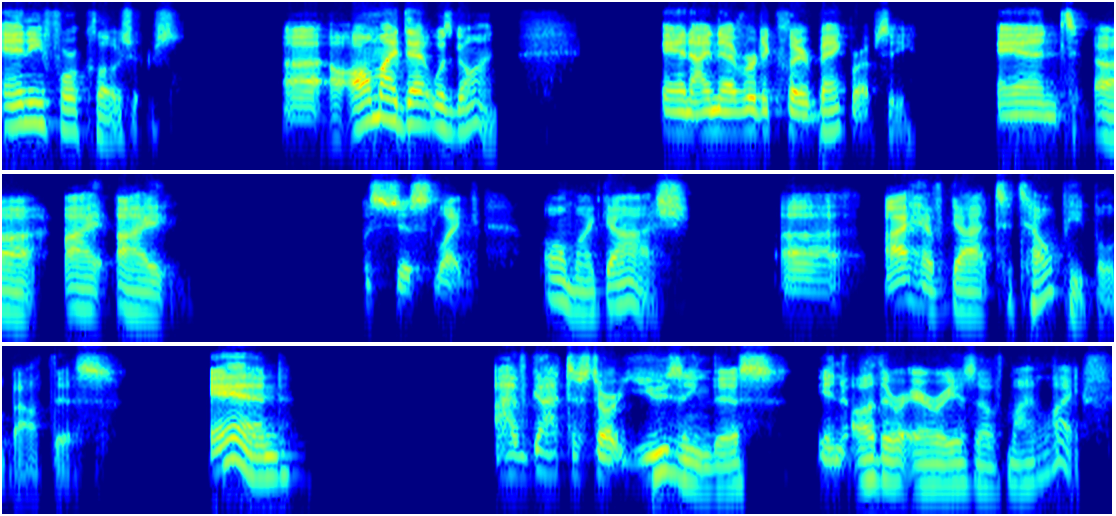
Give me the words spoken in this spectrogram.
any foreclosures. Uh, all my debt was gone, and I never declared bankruptcy. And uh, I I was just like, oh my gosh, uh, I have got to tell people about this, and I've got to start using this in other areas of my life.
